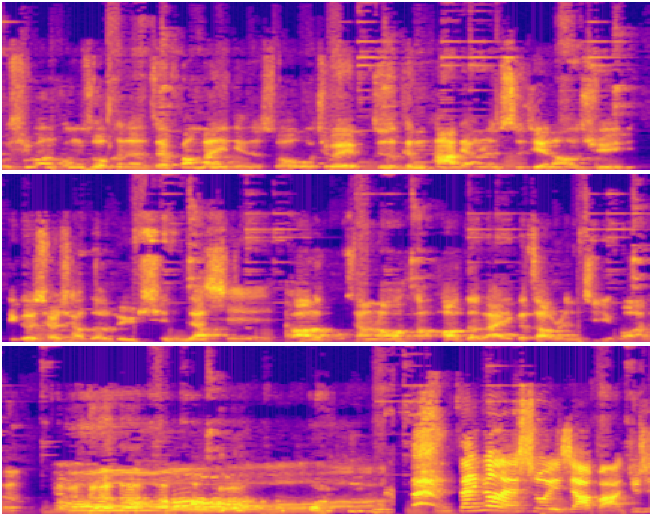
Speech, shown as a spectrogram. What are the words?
我希望工作可能再放慢一点的时候，我就会就是跟他两人世界，然后去一个小小的旅行这样，是好好的补偿，然后好好的来一个造人计划这样。哦，三个来说一下吧，就是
